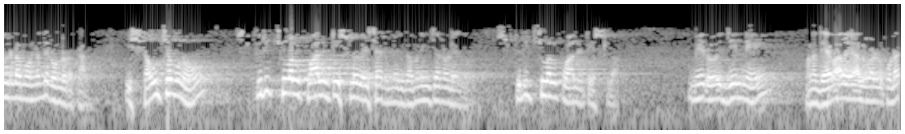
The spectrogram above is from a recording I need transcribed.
ఉండడం అన్నది రెండు రకాలు. ఈ శౌచమును స్పిరిచువల్ క్వాలిటీస్లో వేశారు. మీరు గమనించారో లేదు? స్పిరిచువల్ క్వాలిటీస్లో మీరు దీన్ని మన దేవాలయాల వాళ్ళు కూడా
